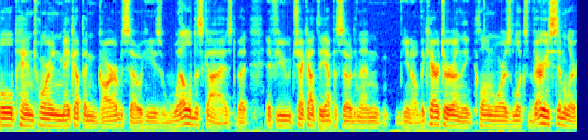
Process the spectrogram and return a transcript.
full Pantoran makeup and garb, so he's well disguised. But if you check out the episode, and then you know the character on the Clone Wars looks very similar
